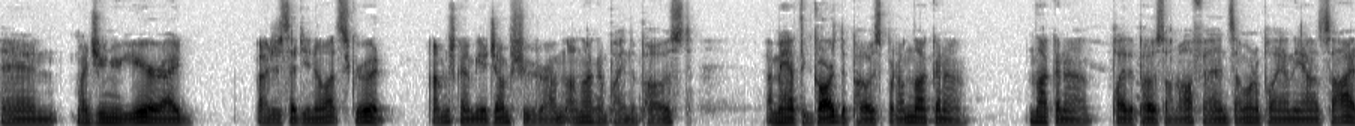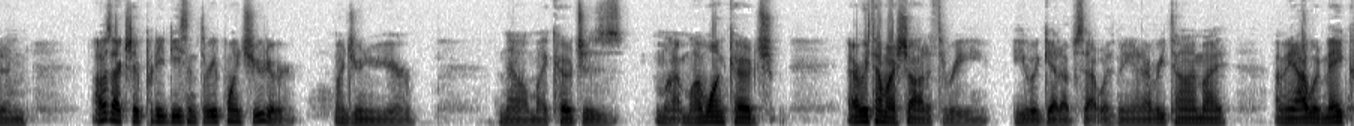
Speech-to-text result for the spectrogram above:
And my junior year, I I just said, you know what, screw it. I'm just going to be a jump shooter. I'm, I'm not going to play in the post. I may have to guard the post, but I'm not going to I'm not going to play the post on offense. I want to play on the outside. And I was actually a pretty decent three point shooter my junior year. Now my coaches, my my one coach, every time I shot a three, he would get upset with me, and every time I, I mean, I would make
